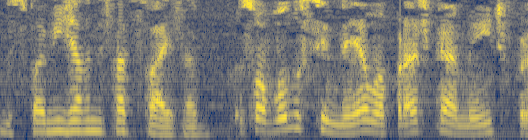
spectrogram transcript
Isso pra mim já não me satisfaz, sabe? Eu só vou no cinema praticamente pra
